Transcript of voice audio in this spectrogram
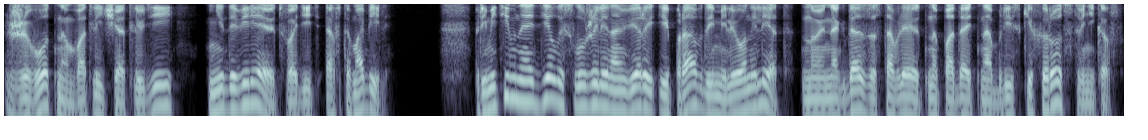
Животным, в отличие от людей, не доверяют водить автомобиль. Примитивные отделы служили нам верой и правдой миллионы лет, но иногда заставляют нападать на близких и родственников,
